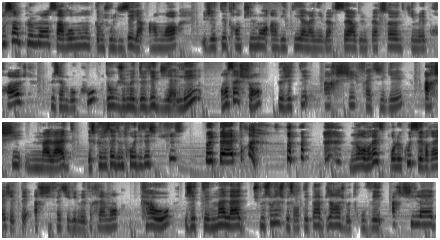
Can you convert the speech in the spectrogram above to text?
Tout simplement, ça remonte, comme je vous le disais, il y a un mois. J'étais tranquillement invitée à l'anniversaire d'une personne qui m'est proche, que j'aime beaucoup. Donc, je me devais d'y aller en sachant que j'étais archi fatiguée, archi malade. Est-ce que j'essaye de me trouver des excuses? Peut-être Mais en vrai, pour le coup, c'est vrai, j'étais archi fatiguée, mais vraiment chaos. J'étais malade. Je me souviens, je me sentais pas bien. Je me trouvais archi laide.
